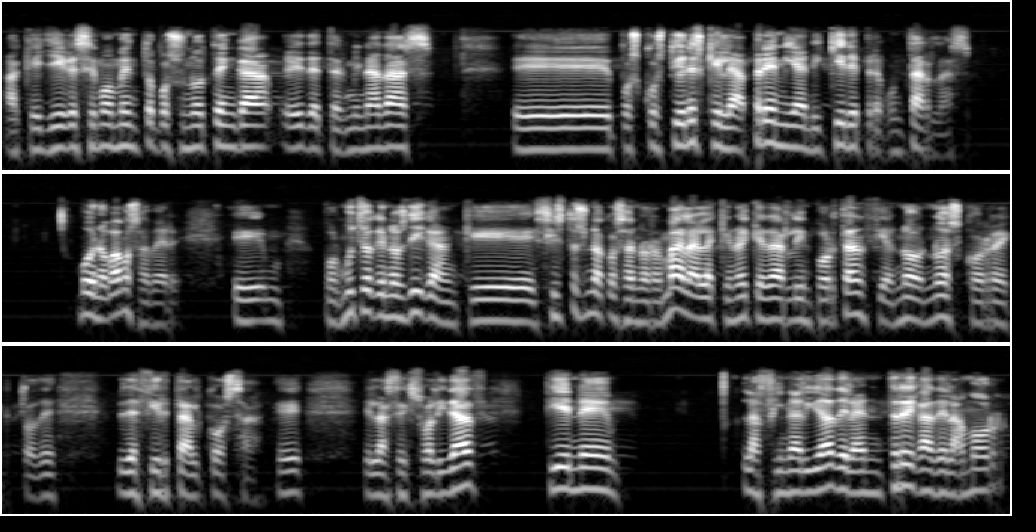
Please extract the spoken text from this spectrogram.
a que llegue ese momento, pues uno tenga eh, determinadas, pues cuestiones que le apremian y quiere preguntarlas. Bueno, vamos a ver. por mucho que nos digan que si esto es una cosa normal a la que no hay que darle importancia, no, no es correcto de, decir tal cosa. La sexualidad tiene la finalidad de la entrega del amor,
